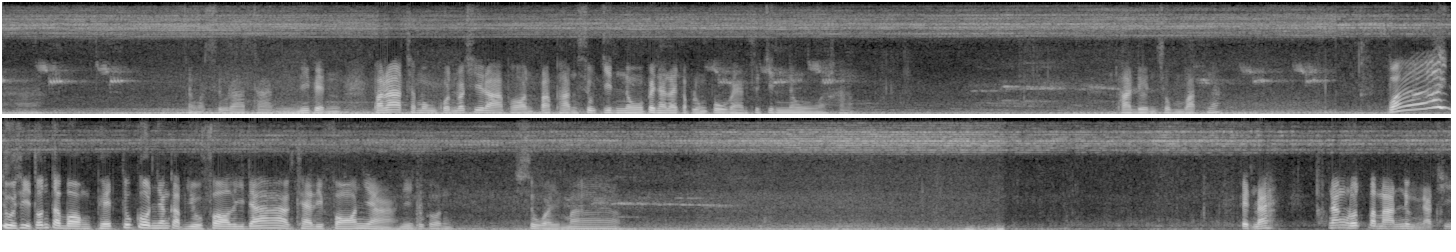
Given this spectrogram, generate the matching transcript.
นะฮะจังหวัดสุราษฎร์ธานีนี่เป็นพระราชมงคลวชิราภรประพันธ์สุจินโน เป็นอะไรกับหลวงปู่แหวนสุจินโนอะครับ พาเดินชมวัดนะ ว้ายดูสิต้นตะบองเพชร ทุกคนยังกับอยู่ฟลอริดาแคลิฟอร์เนียนี่ทุกคนสวยมาก เห็นไหมนั่งรถประมาณหนึ่งนาที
